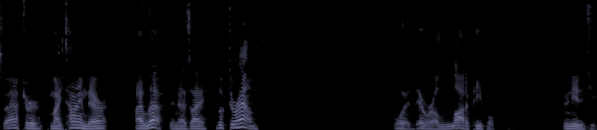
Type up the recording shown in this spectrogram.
So after my time there, I left. And as I looked around, boy, there were a lot of people who needed you.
